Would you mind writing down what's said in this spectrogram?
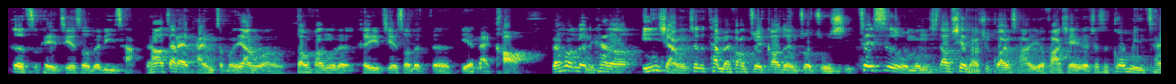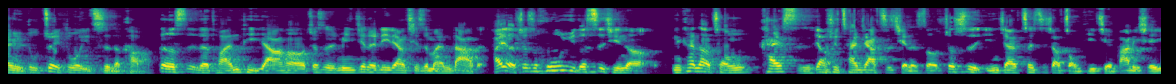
各自可以接受的立场，然后再来谈怎么样往双方的可以接受的的点来靠。然后呢，你看哦，影响就是碳排放最高的人做主席。这次我们到现场去观察，有发现一个，就是公民参与度最多一次的靠各式的团体呀，哈，就是民间的力量其实蛮大的。还有就是呼吁的事情呢，你看到从开始要去参加之前的时候，就是人家这次叫总体检，巴黎协议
